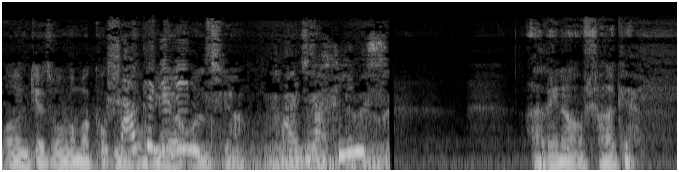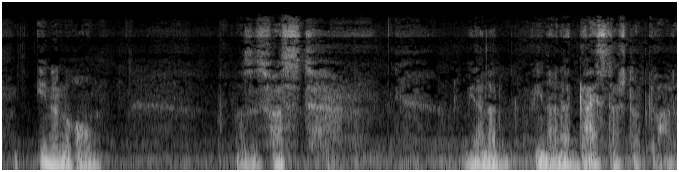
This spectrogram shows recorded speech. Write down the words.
Und jetzt wollen wir mal gucken, Schalke wo wir gewinnt. uns ja. wir nach links. Arena auf Schalke. Innenraum. Das ist fast wie, einer, wie in einer Geisterstadt gerade.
